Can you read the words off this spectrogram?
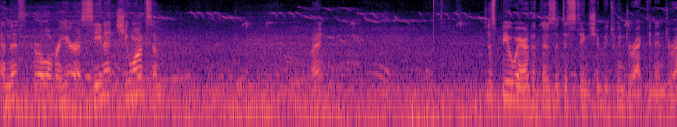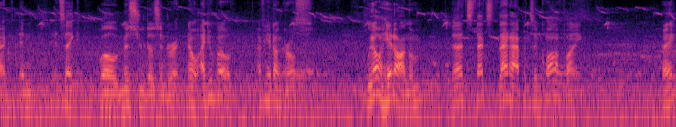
and this girl over here has seen it. She wants him, right? Just be aware that there's a distinction between direct and indirect, and it's like, well, mystery does indirect. No, I do both. I've hit on girls. We all hit on them. That's that's that happens in qualifying, right?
